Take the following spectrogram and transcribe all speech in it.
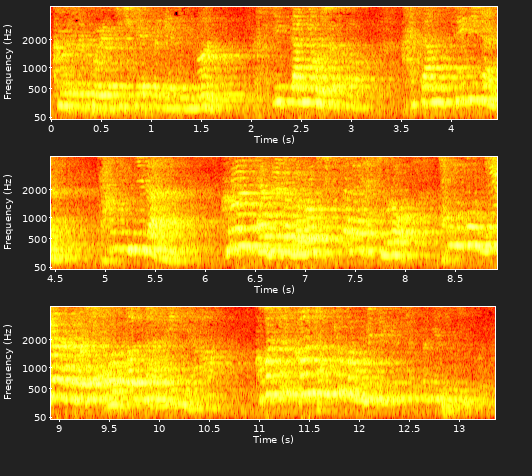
그것을 보여주시기 위해서 예수님은 이 땅에 오셔서 가장 세리라는 창기라는 그런 자들과 너로 식사를 하심으로 천국이라는 것이 어떤 나라이냐 그것을 그 성격을 우리들에게 설명해 주는 거죠.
